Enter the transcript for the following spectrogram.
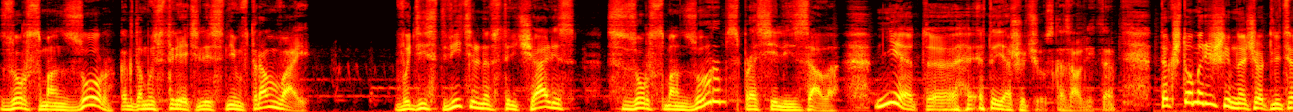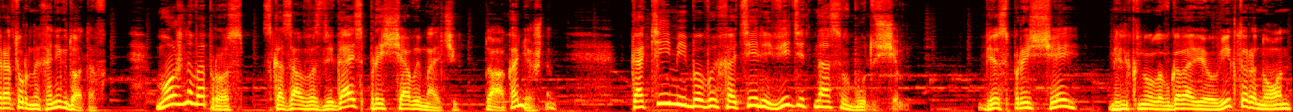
Зурсманзор, когда мы встретились с ним в трамвае?» «Вы действительно встречались с Зурсманзором?» — спросили из зала. «Нет, э, это я шучу», — сказал Виктор. «Так что мы решим насчет литературных анекдотов?» «Можно вопрос?» — сказал, воздвигаясь, прыщавый мальчик. «Да, конечно». «Какими бы вы хотели видеть нас в будущем?» «Без прыщей?» — мелькнуло в голове у Виктора, но он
